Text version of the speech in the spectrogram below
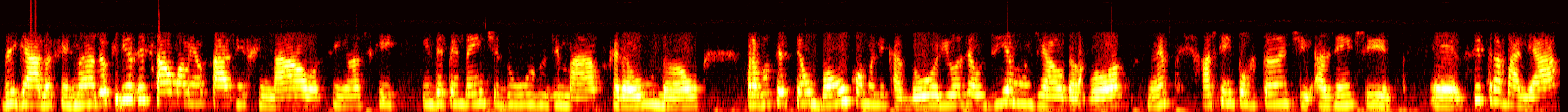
Obrigada, Fernanda. Eu queria deixar uma mensagem final, assim, eu acho que independente do uso de máscara ou não, para você ser um bom comunicador, e hoje é o Dia Mundial da Voz, né? Acho que é importante a gente é, se trabalhar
